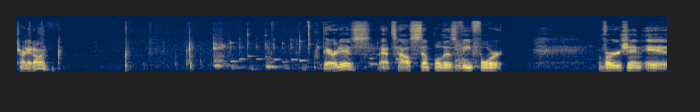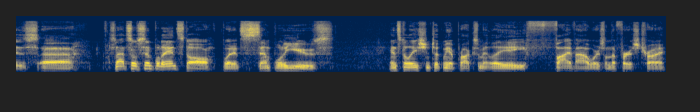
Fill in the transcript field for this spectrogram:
Turn it on. There it is. That's how simple this V4 version is. Uh, it's not so simple to install, but it's simple to use. Installation took me approximately five hours on the first try.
